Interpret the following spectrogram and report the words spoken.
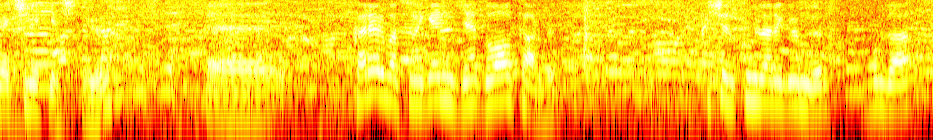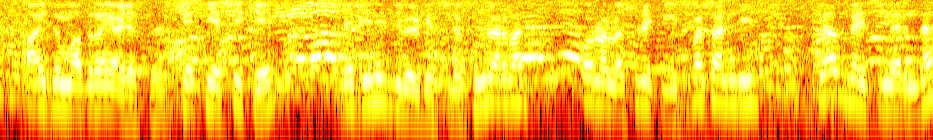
ve çilek yetiştiriyoruz. Ee, Karayelbası'na gelince doğal kardır. Kışın kuyulara gömülür. Burada Aydın Madıran Yaylası, Fethiye Seki ve Denizli bölgesinde kuyular var. Oralarla sürekli irtibat halindeyiz. Yaz mevsimlerinde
